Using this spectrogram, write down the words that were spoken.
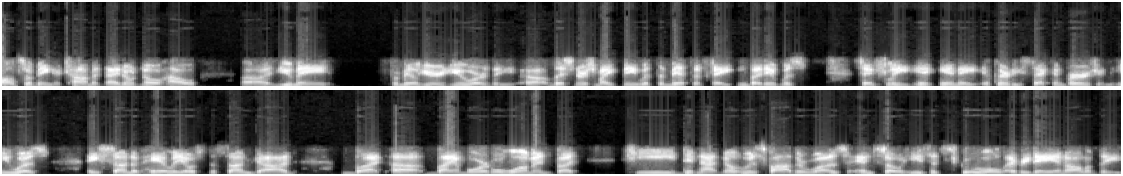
also being a comet. And I don't know how uh, you may familiar you or the uh, listeners might be with the myth of Phaeton, but it was essentially in, a 30 second version, he was a son of Helios, the sun god, but uh, by a mortal woman. But he did not know who his father was, and so he's at school every day, and all of the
